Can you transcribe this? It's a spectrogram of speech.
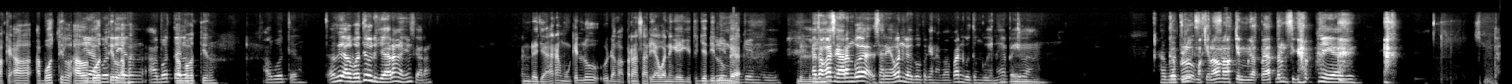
Pakai al abotil, Iya, albotil apa? Albotil. Albotil. Albotil. Tapi albotil udah jarang aja sekarang. Kan udah jarang. Mungkin lu udah nggak pernah sariawan yang kayak gitu. Jadi lu Iya, nggak mungkin sih. beli. Atau enggak sekarang gue sariawan gak gue pakai apa-apaan, gue tungguin aja sampai hilang. Albotil. perlu makin lama makin gak kelihatan sih gak. Iya. iya. Sebentar.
